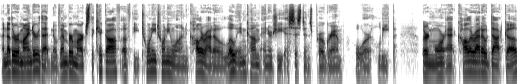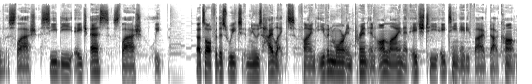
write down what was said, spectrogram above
Another reminder that November marks the kickoff of the 2021 Colorado Low Income Energy Assistance Program, or LEAP. Learn more at colorado.gov slash cdhs slash leap. That's all for this week's news highlights. Find even more in print and online at ht1885.com.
